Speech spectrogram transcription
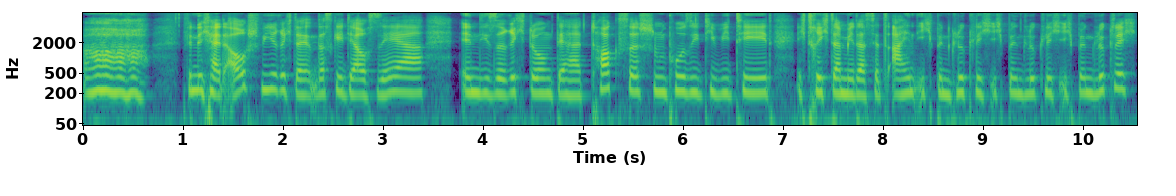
Oh, Finde ich halt auch schwierig. Das geht ja auch sehr in diese Richtung der toxischen Positivität. Ich trichter mir das jetzt ein, ich bin glücklich, ich bin glücklich, ich bin glücklich.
